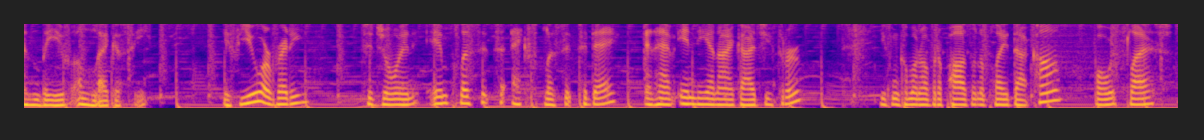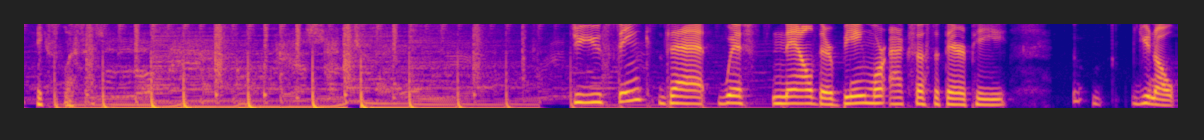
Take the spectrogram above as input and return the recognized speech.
and leave a legacy. If you are ready to join Implicit to Explicit today and have Indy and I guide you through, you can come on over to pauseontheplay.com forward slash explicit. Do you think that with now there being more access to therapy, you know,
